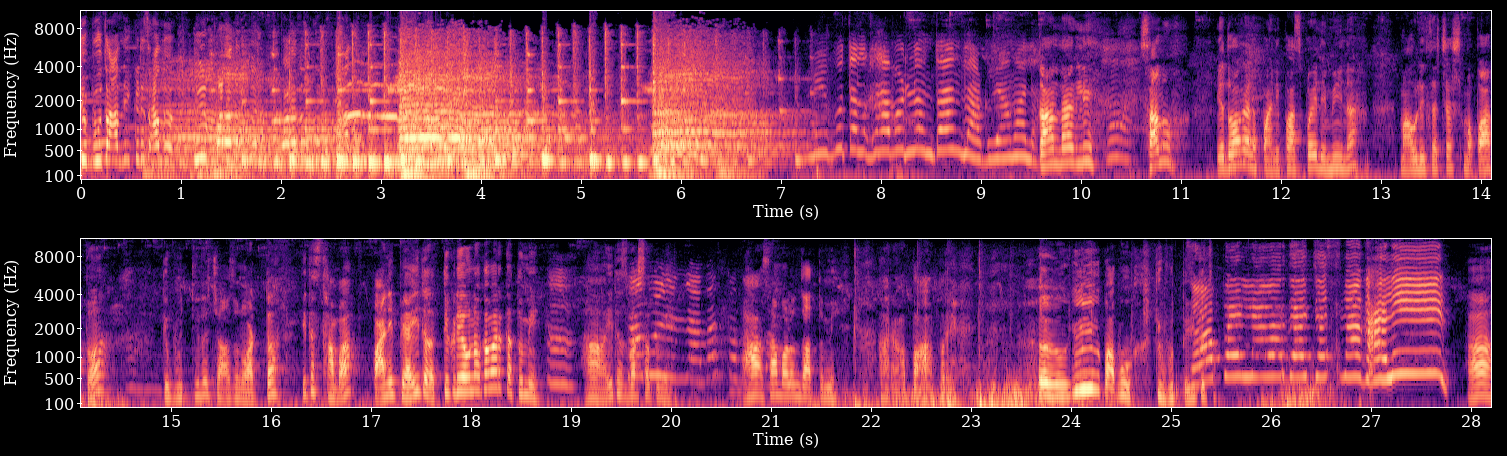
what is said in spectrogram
ते भूत आलं इकडे. मी भूताला घाबरलो आणि ताण लागले आम्हाला. ताण लागली? हा. या दोघायला पाणी पाच. पहिले मी ना माऊलीचा चष्मा पाहतो हं. ते भूत तिथंच अजून वाटतं. इथंच थांबा. पाणी प्या. इथं तिकडे येऊ नका बरं का तुम्ही? हा. हा इथंच बसा तुम्ही. हा सांभाळून जा तुम्ही. अरे बापरे. बाबू ती भूत इथं हा.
